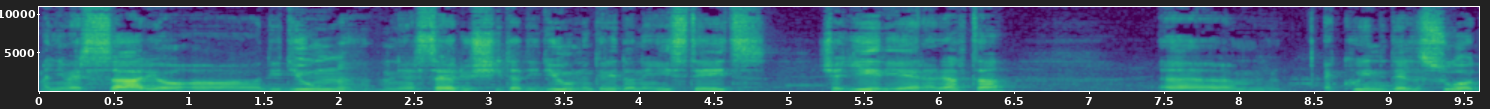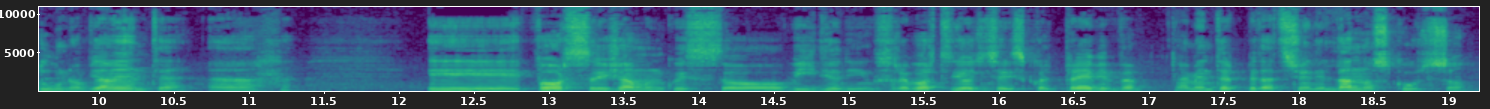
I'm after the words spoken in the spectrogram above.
anniversario uh, di Dune, anniversario di uscita di Dune credo negli States, cioè ieri era in realtà, um, e quindi del suo Dune ovviamente, e forse diciamo in questo video, di, in questo report di oggi inserisco il preview, la mia interpretazione dell'anno scorso,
